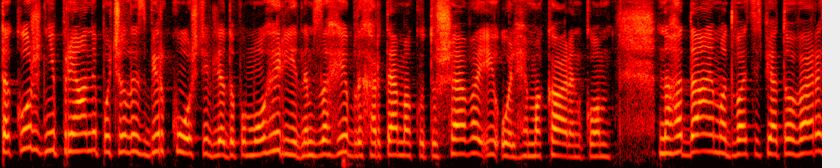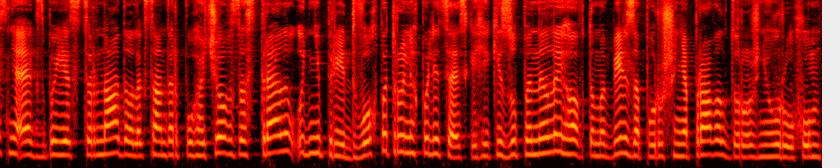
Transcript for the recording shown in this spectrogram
Також дніпряни почали збір коштів для допомоги рідним загиблих Артема Кутушева і Ольги Макаренко. Нагадаємо, 25 вересня екс-боєць торнадо Олександр Пугачов застрелив у Дніпрі двох патрульних поліцейських, які зупинили його автомобіль за порушення правил дорожнього руху.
